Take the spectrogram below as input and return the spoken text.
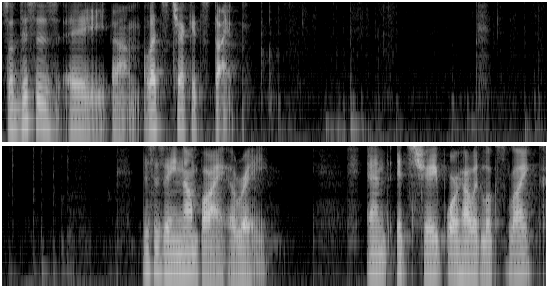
So this is a, um, let's check its type. This is a NumPy array and its shape or how it looks like.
